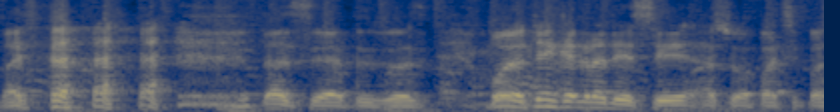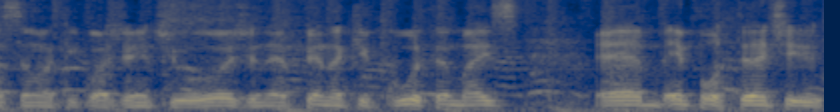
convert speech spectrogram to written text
Mas tá certo, Josi. Bom, eu tenho que agradecer a sua participação aqui com a gente hoje, né? Pena que curta, mas é, é importante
